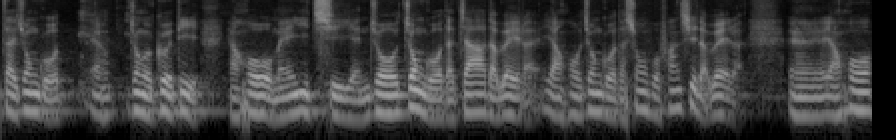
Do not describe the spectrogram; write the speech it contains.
在中国，嗯，中国各地，然后我们一起研究中国的家的未来，然后中国的生活方式的未来，嗯，然后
